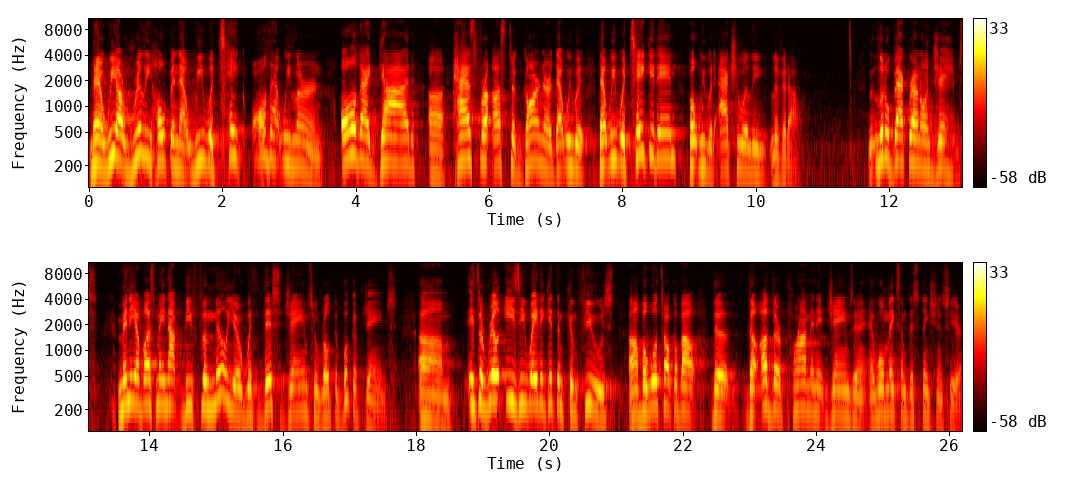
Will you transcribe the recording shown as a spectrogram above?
Man, we are really hoping that we would take all that we learn, all that God uh, has for us to garner, that we, would, that we would take it in, but we would actually live it out. Little background on James. Many of us may not be familiar with this James who wrote the book of James. Um, it's a real easy way to get them confused, uh, but we'll talk about the, the other prominent James and, and we'll make some distinctions here.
